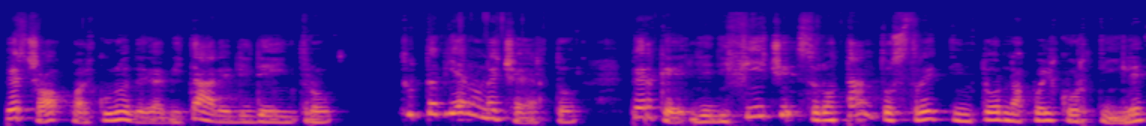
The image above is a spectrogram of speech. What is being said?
perciò qualcuno deve abitare lì dentro. Tuttavia non è certo, perché gli edifici sono tanto stretti intorno a quel cortile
